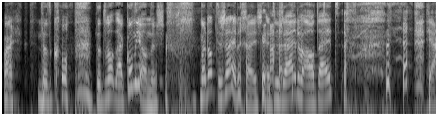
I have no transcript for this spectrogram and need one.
Maar dat kon, dat, wat, hij kon niet anders. Maar dat terzijde, Gijs. En toen zeiden we altijd... ja,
